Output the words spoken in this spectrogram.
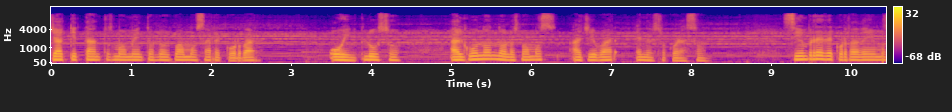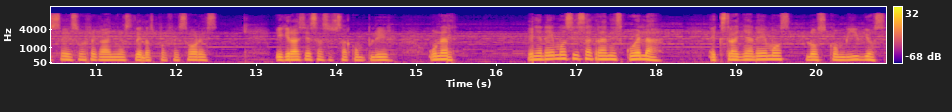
ya que tantos momentos los vamos a recordar, o incluso algunos nos los vamos a llevar en nuestro corazón. Siempre recordaremos esos regaños de los profesores y gracias a sus a cumplir una extrañaremos esa gran escuela, extrañaremos los convivios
